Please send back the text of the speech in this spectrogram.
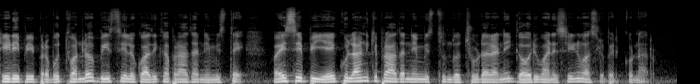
టీడీపీ ప్రభుత్వంలో బీసీలకు అధిక ప్రాధాన్యం ఇస్తే వైసీపీ ఏ కులానికి ప్రాధాన్యం ఇస్తుందో చూడాలని గౌరివాణి శ్రీనివాసులు పేర్కొన్నారు.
